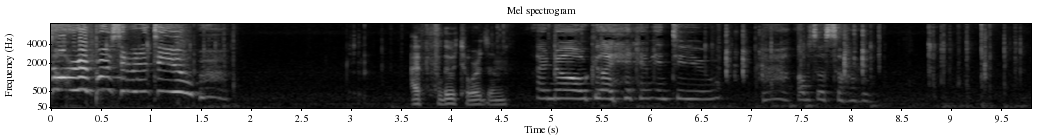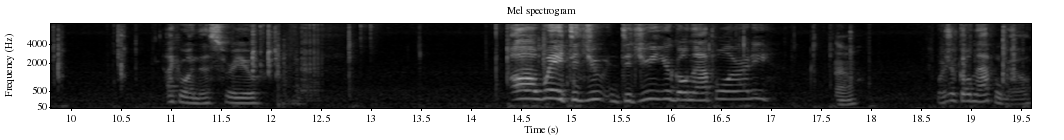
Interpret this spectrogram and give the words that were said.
No, Ben, I'm sorry. I boosted him into you. I flew towards him. I know, because I hit him into you. I'm so sorry. I can win this for you. Oh wait, did you did you eat your golden apple already? No. Where's your golden apple go?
